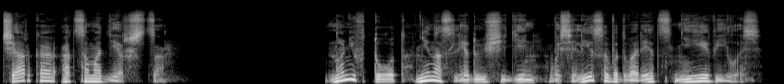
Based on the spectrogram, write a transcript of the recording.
Чарка от самодержца. Но ни в тот, ни на следующий день Василиса во дворец не явилась.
